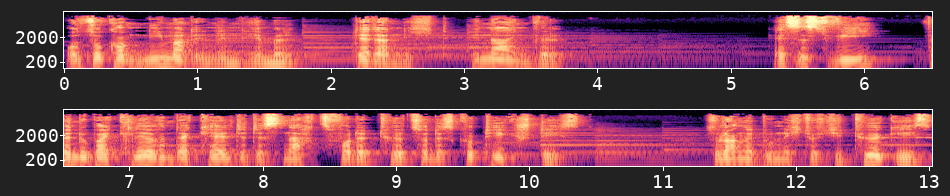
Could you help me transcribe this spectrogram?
Und so kommt niemand in den Himmel, der da nicht hinein will. Es ist wie, wenn du bei klirrender Kälte des Nachts vor der Tür zur Diskothek stehst. Solange du nicht durch die Tür gehst,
